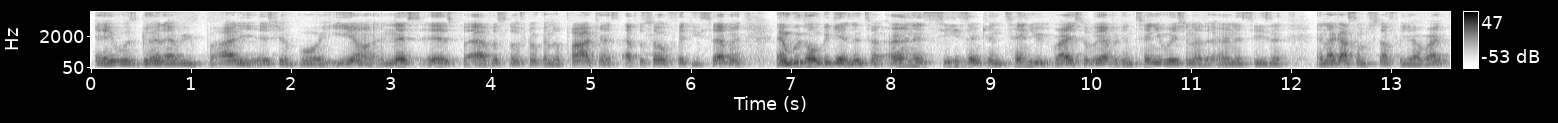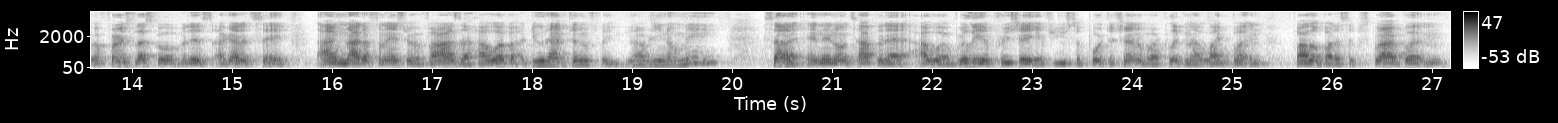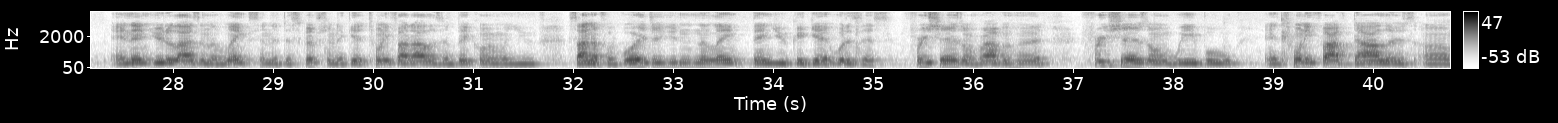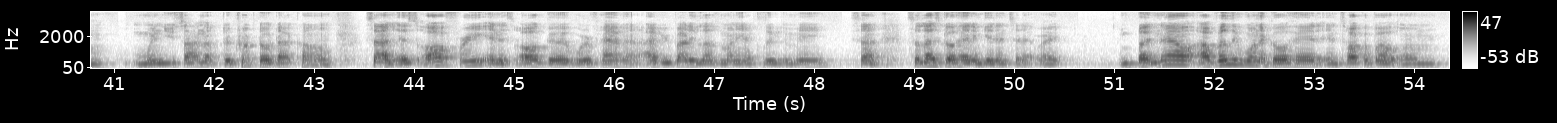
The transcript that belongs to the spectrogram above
Hey, what's good, everybody? It's your boy Eon, and this is Forever Slow Stroking the podcast, episode 57. And we're going to be getting into earnings season continued, right? So, we have a continuation of the earnings season, and I got some stuff for y'all, right? But first, let's go over this. I got to say, I am not a financial advisor. However, I do have gems for you. You already know me. Son, and then on top of that, I would really appreciate if you support the channel by clicking that like button, followed by the subscribe button and then utilizing the links in the description to get $25 in Bitcoin when you sign up for Voyager using the link. Then you could get, what is this? Free shares on Robinhood, free shares on Webull, and $25 um, when you sign up to crypto.com. Son, it's all free and it's all good, worth having. Everybody loves money, including me. Son, so let's go ahead and get into that, right? But now I really want to go ahead and talk about um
